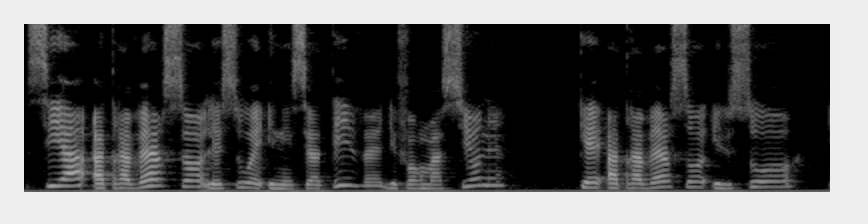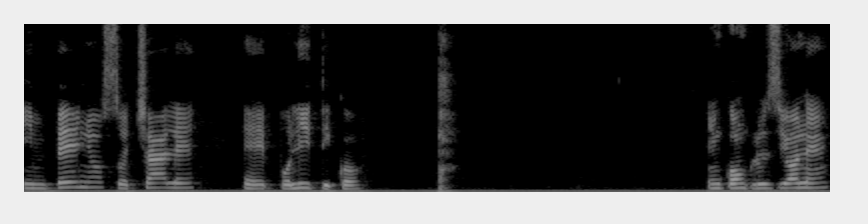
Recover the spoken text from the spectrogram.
sia attraverso le sue iniziative di formazione che attraverso il suo impegno sociale e politico. In conclusione,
